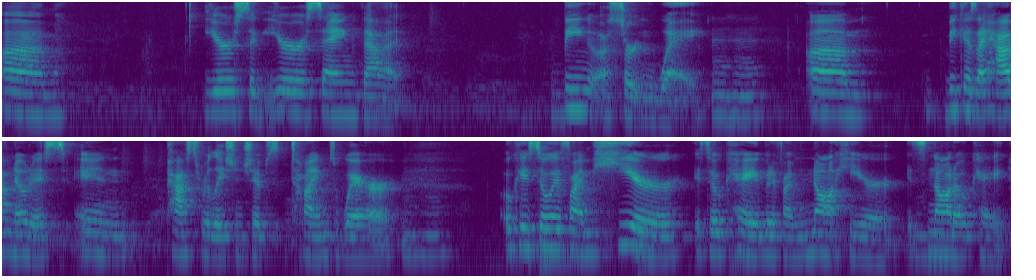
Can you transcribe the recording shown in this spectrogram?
um, you're you're saying that being a certain way. Um, because I have noticed in past relationships times where okay, so if I'm here, it's okay, but if I'm not here, it's mm-hmm. not okay.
